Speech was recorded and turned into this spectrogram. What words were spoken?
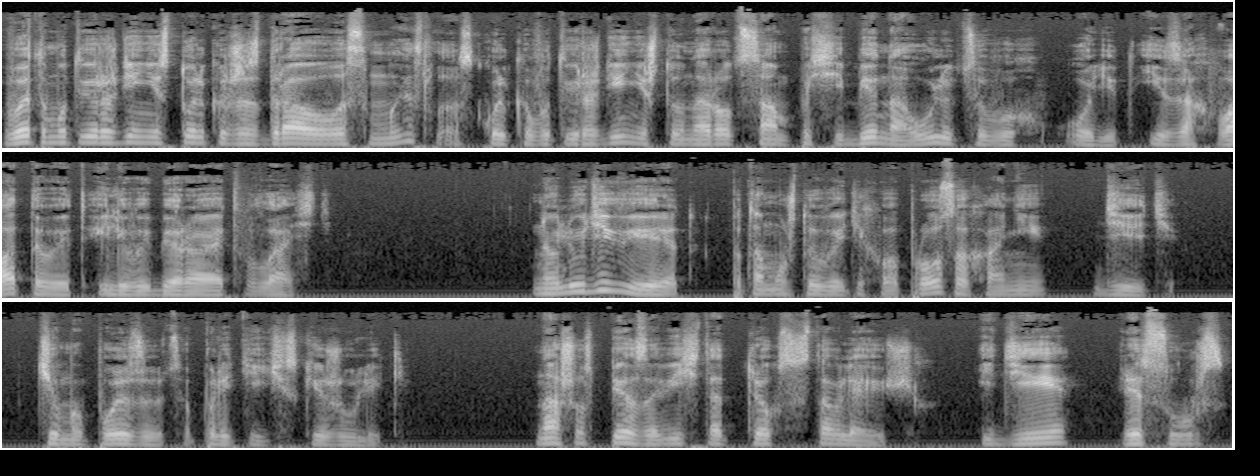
В этом утверждении столько же здравого смысла, сколько в утверждении, что народ сам по себе на улицу выходит и захватывает или выбирает власть. Но люди верят, потому что в этих вопросах они дети, чем и пользуются политические жулики. Наш успех зависит от трех составляющих – идея, ресурс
